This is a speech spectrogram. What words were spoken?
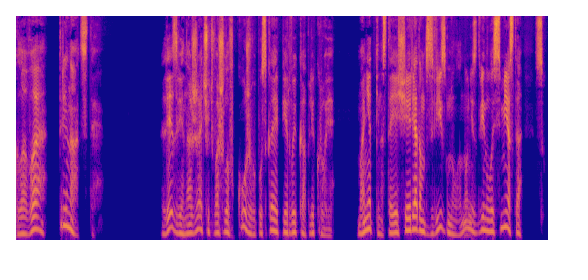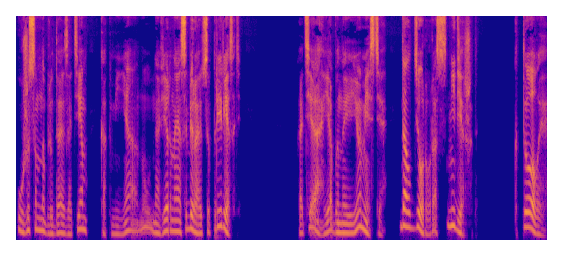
Глава 13 Лезвие ножа чуть вошло в кожу, выпуская первые капли крови. Монетки, настоящая рядом, взвизгнула, но не сдвинулась с места, с ужасом наблюдая за тем, как меня, ну, наверное, собираются прирезать. Хотя я бы на ее месте дал дёру, раз не держит. «Кто вы?»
